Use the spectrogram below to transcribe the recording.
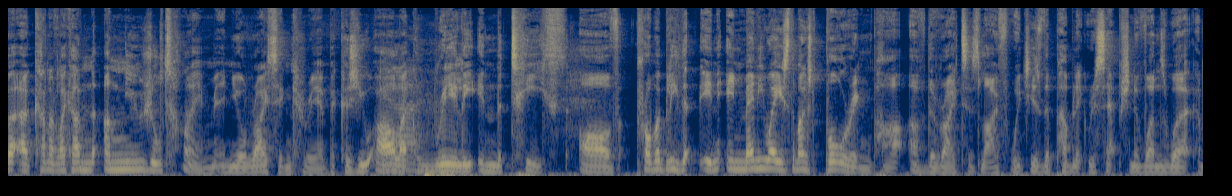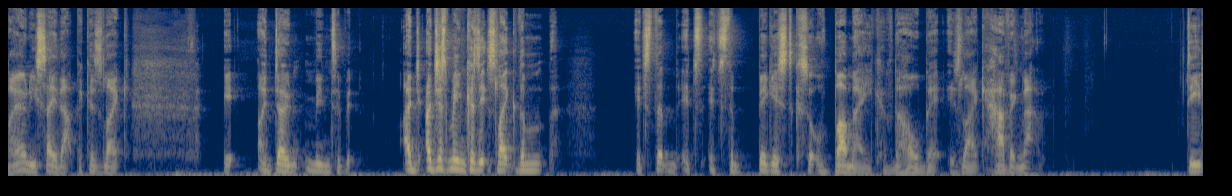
a, a kind of like an unusual time in your writing career because you are like really in the teeth of probably the, in in many ways the most boring part of the writer's life, which is the public reception of one's work. And I only say that because like it, I don't mean to be. I, I just mean because it's like the it's the it's it's the biggest sort of bum ache of the whole bit is like having that deal,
